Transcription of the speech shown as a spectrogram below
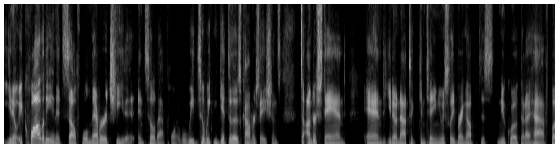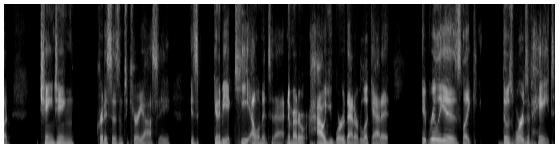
you know equality in itself will never achieve it until that point. We until we can get to those conversations to understand and you know not to continuously bring up this new quote that i have but changing criticism to curiosity is going to be a key element to that. No matter how you word that or look at it it really is like those words of hate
